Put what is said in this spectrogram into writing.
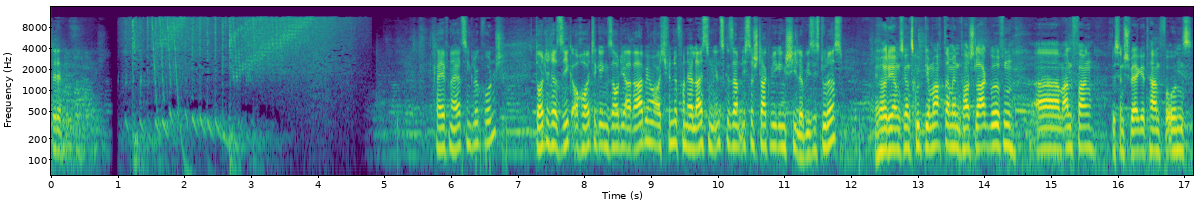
Bitte. Kai Hefner, herzlichen Glückwunsch. Deutlicher Sieg auch heute gegen Saudi-Arabien, aber ich finde von der Leistung insgesamt nicht so stark wie gegen Chile. Wie siehst du das? Ja, die haben es ganz gut gemacht, da mit ein paar Schlagwürfen äh, am Anfang. Bisschen schwer getan für uns.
